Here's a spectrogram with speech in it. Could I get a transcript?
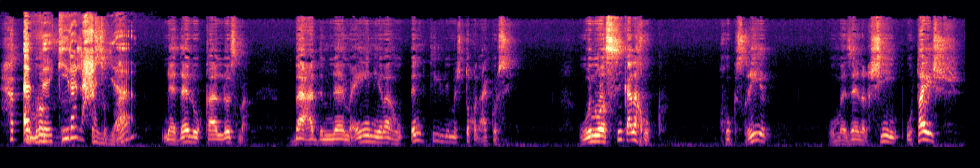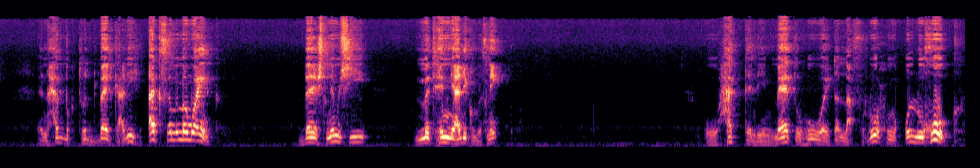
حتى الذاكرة الحية. ناداله قال له اسمع بعد منام عيني راهو أنت اللي مش تقعد على الكرسي. ونوصيك على أخوك. أخوك صغير ومازال غشيم وطيش نحبك ترد بالك عليه أكثر مما معينك باش نمشي متهني عليكم الاثنين وحتى اللي مات وهو يطلع في الروح ويقول له أخوك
